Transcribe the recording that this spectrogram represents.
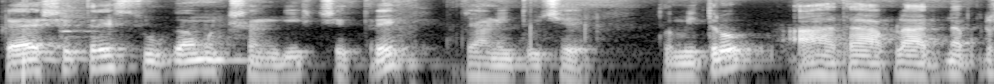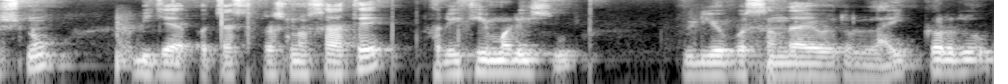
કયા ક્ષેત્રે? સુગમ સંગીત ક્ષેત્રે જાણીતું છે. તો મિત્રો, આ હતા આપણા આજના પ્રશ્નો. બીજા પચાસ પ્રશ્નો સાથે ફરીથી મળીશું. વીડિયો પસંદ આવ્યો તો લાઇક કરજો,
